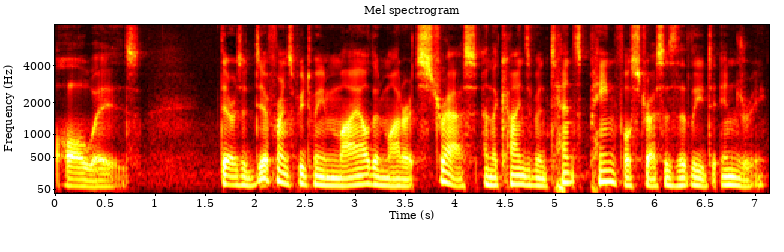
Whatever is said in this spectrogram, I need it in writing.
always. There is a difference between mild and moderate stress and the kinds of intense, painful stresses that lead to injury.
